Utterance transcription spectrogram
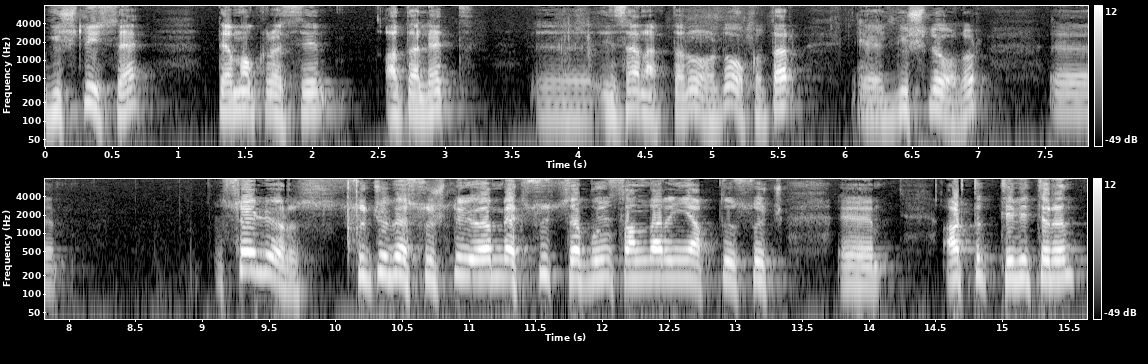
güçlüyse demokrasi, adalet, e, insan hakları orada o kadar e, güçlü olur. E, söylüyoruz. Suçu ve suçluyu övmek suçsa bu insanların yaptığı suç. Ee, artık Twitter'ın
